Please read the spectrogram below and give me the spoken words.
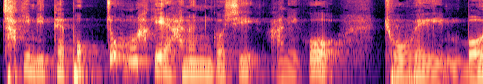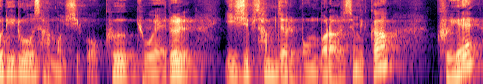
자기 밑에 복종하게 하는 것이 아니고 교회의 머리로 삼으시고 그 교회를 23절을 보면 뭐라 그랬습니까? 그의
